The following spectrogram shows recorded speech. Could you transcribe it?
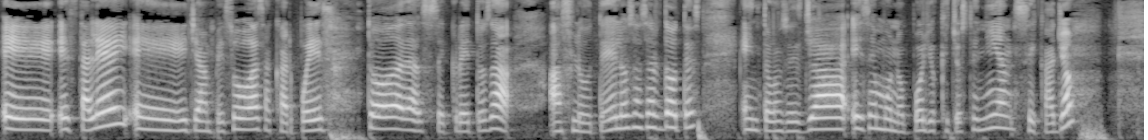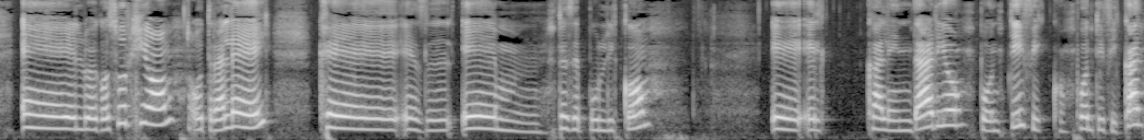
Eh, esta ley eh, ya empezó a sacar pues todos los secretos a, a flote de los sacerdotes, entonces ya ese monopolio que ellos tenían se cayó. Eh, luego surgió otra ley que es em, que se publicó eh, el calendario pontífico, pontifical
